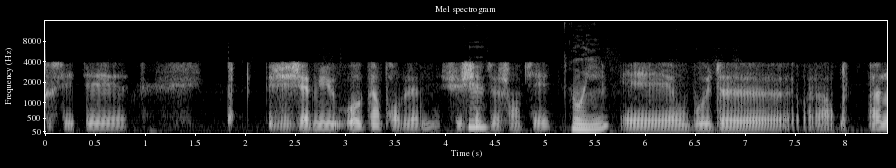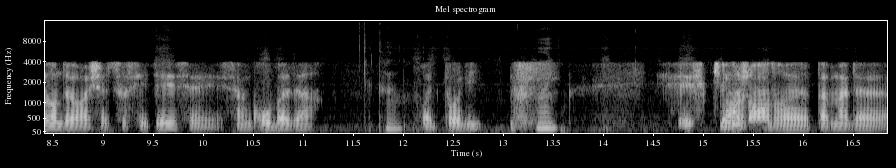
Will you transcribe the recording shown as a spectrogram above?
société. J'ai jamais eu aucun problème. Je suis chef Mm. de chantier. Oui. Et au bout de voilà, un an de rachat de société, c'est, un gros bazar, D'accord. pour être poli. Oui. Et ce qui engendre euh, pas mal euh,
